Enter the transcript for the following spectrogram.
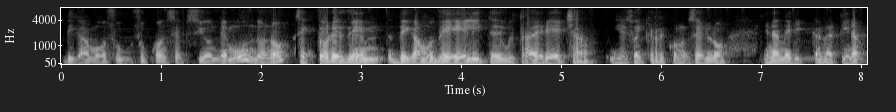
digamos, su, su concepción de mundo, ¿no? Sectores de, digamos, de élite, de ultraderecha, y eso hay que reconocerlo, en América Latina,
